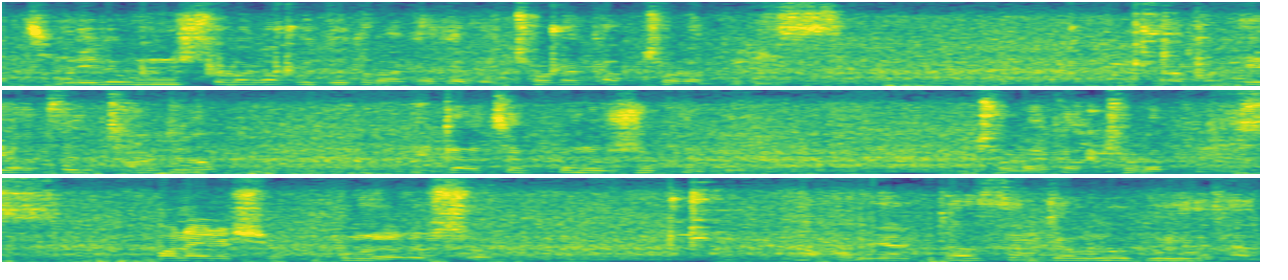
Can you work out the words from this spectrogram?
আচ্ছা। নিলে উনিশশো টাকা পর্যন্ত রাখা যাবে। ছটা কাপ ছটা পিস তারপর এ আছে ছটা এটা আছে পনেরোশো পড়বে ছটা কাপ ছটা পিস পনেরোশো। পনেরোশো। তারপরে একটা আছে এটা হলো দুই হাজার।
